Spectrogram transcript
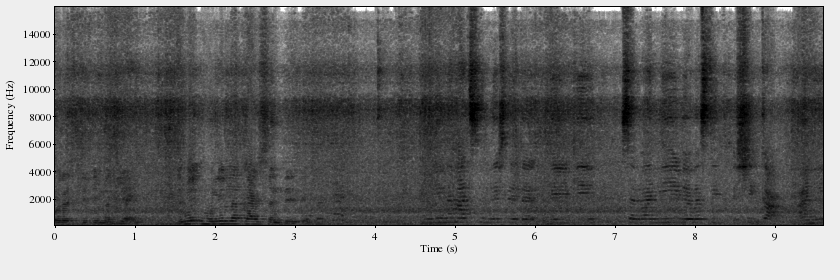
परिस्थितीमधली आहे. तुम्ही मुलींना काय संदेश देता मुलींना हाच संदेश देत देईल की सर्वांनी व्यवस्थित शिका. आणि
